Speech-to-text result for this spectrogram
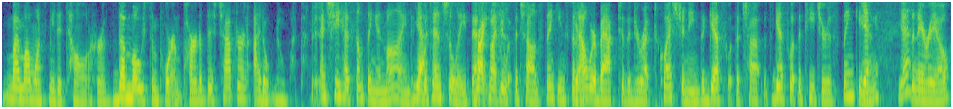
my mom wants me to tell her the most important part of this chapter, and I don't know what that is. And she has something in mind, Yes. potentially. That Right. might be what the child's thinking. So now we're back to the direct questioning, the guess what the child guess what the teacher is thinking Yes, yes. scenario,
